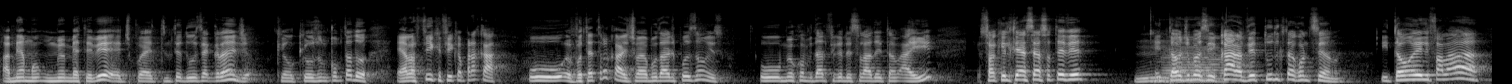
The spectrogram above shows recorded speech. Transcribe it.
a minha, minha TV é tipo é 32, é grande, que eu, que eu uso no computador. Ela fica, fica pra cá. O, eu vou até trocar, a gente vai mudar de posição isso. O meu convidado fica desse lado aí, aí só que ele tem acesso à TV. Então, tipo assim, cara, vê tudo que tá acontecendo. Então ele fala, ah,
